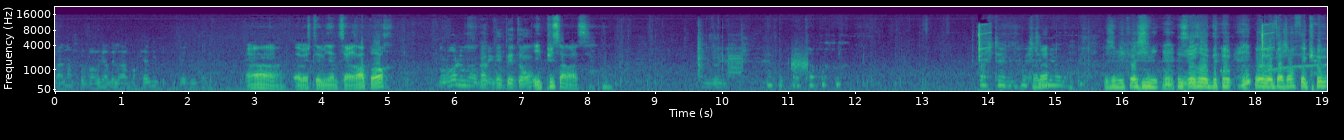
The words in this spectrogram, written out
Bah non, je peux pas regarder le rapport qu'il y a dit. Ah, eh ben, je t'ai mis un de ces rapports. Drôle le monde, c'est Incompétent. Il pue sa race. désolé. Je t'aime, je Voilà. J'ai mis quoi J'ai mis 02. Ouais, mais t'as genre fait que,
